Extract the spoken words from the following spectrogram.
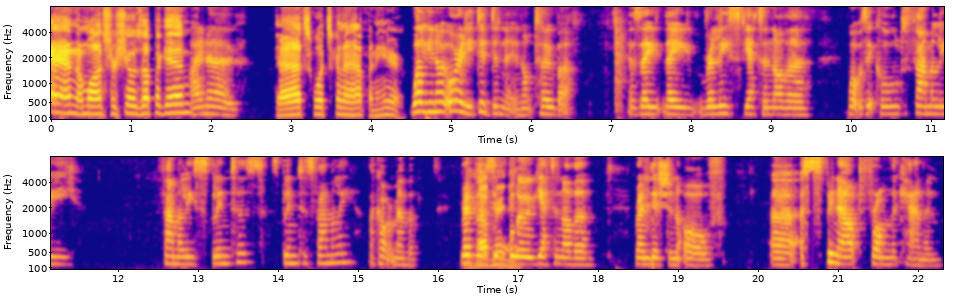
and the monster shows up again. I know. That's what's going to happen here. Well, you know, it already did, didn't it, in October? As they they released yet another, what was it called? Family, Family Splinters, Splinters Family. I can't remember. Red Not versus me. Blue, yet another rendition of uh, a spin out from the canon.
